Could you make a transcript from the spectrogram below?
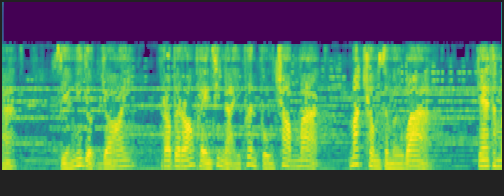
นะ เสียงนี่หยดย้อย เราไปร้องเพลงที่ไหนเพื่อนฝูงชอบมาก มักชมเสมอว่า แกทำไม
